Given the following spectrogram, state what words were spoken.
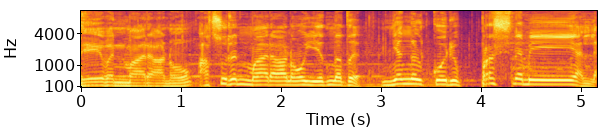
ദേവന്മാരാണോ അസുരന്മാരാണോ എന്നത് ഞങ്ങൾക്കൊരു പ്രശ്നമേ അല്ല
